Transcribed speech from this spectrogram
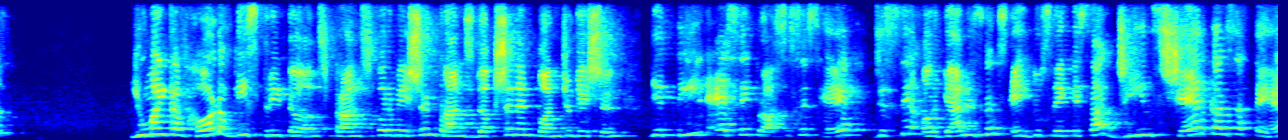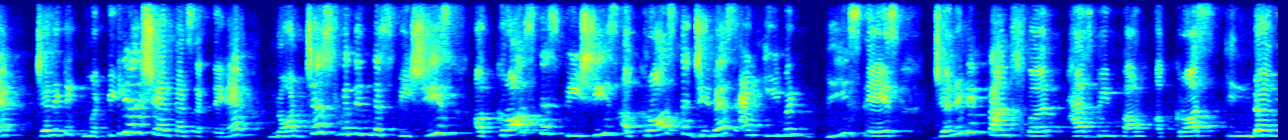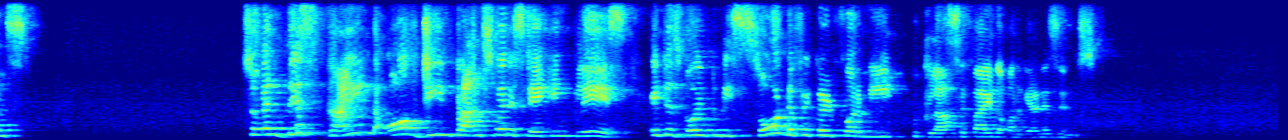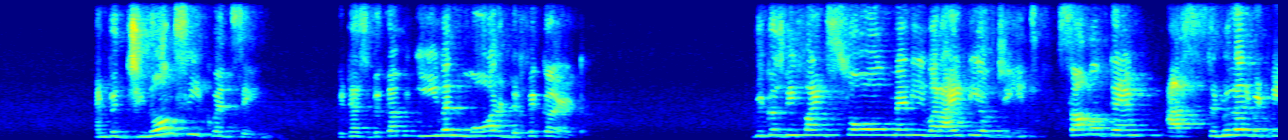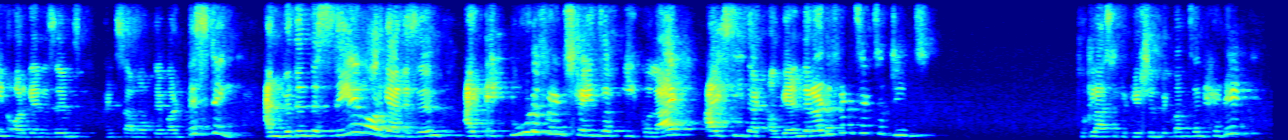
you might have heard of these three terms transformation transduction and conjugation ये तीन ऐसे processes है जिससे organisms एक दूसरे के साथ jeans share कर सकते हैं जेनेटिक मटेरियल शेयर कर सकते हैं not just within the species across the species across the genus and even these days genetic transfer has been found across kingdoms So when this kind of gene transfer is taking place, it is going to be so difficult for me to classify the organisms. And with genome sequencing, it has become even more difficult because we find so many variety of genes. Some of them are similar between organisms and some of them are distinct. And within the same organism, I take two different strains of E. coli. I see that again, there are different sets of genes. So classification becomes a headache.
